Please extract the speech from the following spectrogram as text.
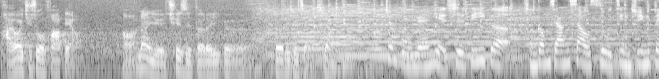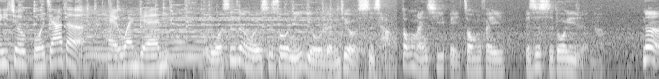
海外去做发表，哦，那也确实得了一个得了一个奖项。郑补元也是第一个成功将酵素进军非洲国家的台湾人。我是认为是说，你有人就有市场，东南西北中非也是十多亿人啊，那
